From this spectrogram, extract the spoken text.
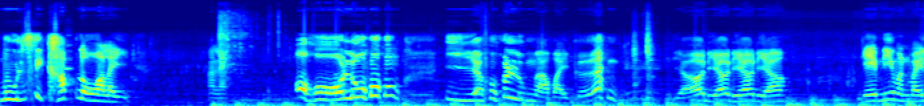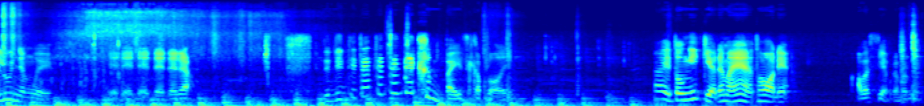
หมุนสิครับโลอะไร อะไร โอ้โหลุงเดี๋ยวลุงมาไวเกิน เดี๋ยวเดี๋ยวเดี๋ยวเดี๋ยวเกมนี้มันวัยรุ่นยังเลย เดี๋ยวเดี๋ยวเดี๋ยว ขึ้นไปสิครับลอยไอ้ตรงนี้เกี่ยวได้ไหมอะท่อเนี้ยเอาไปเสียบกันแป๊บนึง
